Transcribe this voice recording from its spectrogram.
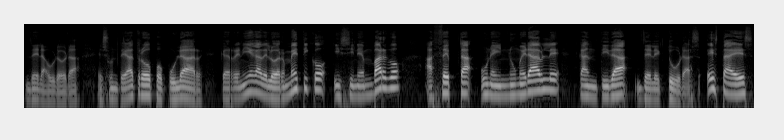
de la aurora. Es un teatro popular que reniega de lo hermético y sin embargo acepta una innumerable cantidad de lecturas. Esta es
